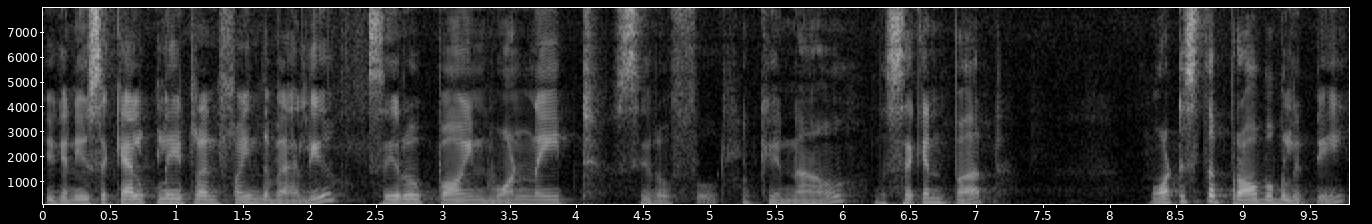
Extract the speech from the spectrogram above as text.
You can use a calculator and find the value 0 0.1804. Okay, now the second part. What is the probability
